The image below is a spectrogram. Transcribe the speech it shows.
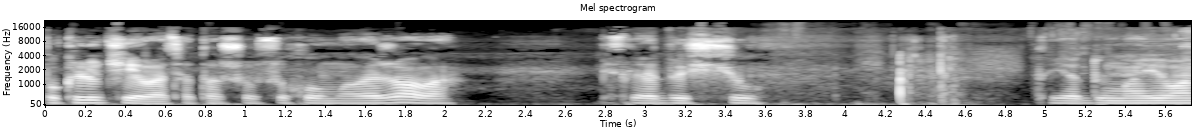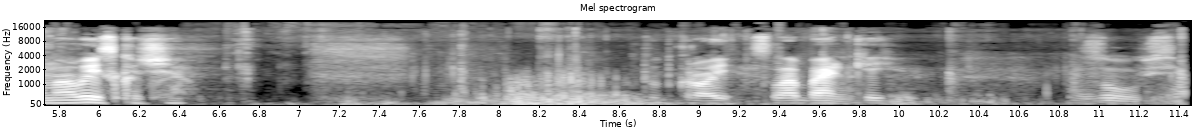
поключилася та, що в сухому лежала після дощу. То я думаю вона вискочить. Тут край слабенький. Зовсім.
